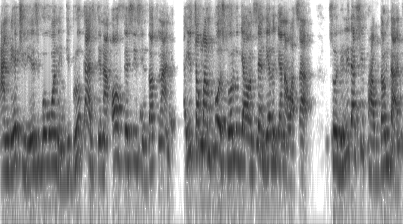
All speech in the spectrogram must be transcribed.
And echiri ezigbo warning. The brokers dị na offices in Dotland ịchọkwa post olu gị on send elu gị na WhatsApp. So the leadership have done that.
